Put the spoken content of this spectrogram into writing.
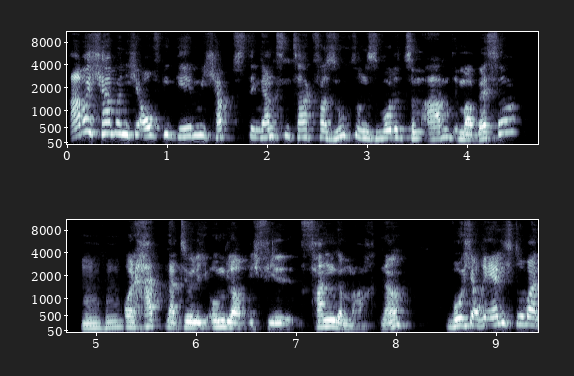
Aber ich habe nicht aufgegeben. Ich habe es den ganzen Tag versucht und es wurde zum Abend immer besser Mhm. und hat natürlich unglaublich viel Fun gemacht. Ne? Wo ich auch ehrlich drüber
